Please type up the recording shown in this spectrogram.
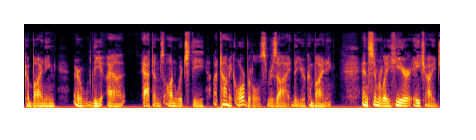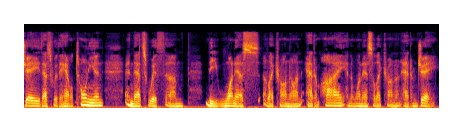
combining or the uh, atoms on which the atomic orbitals reside that you're combining. And similarly here, Hij, that's with the Hamiltonian, and that's with um, the 1s electron on atom I and the 1s electron on atom J.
